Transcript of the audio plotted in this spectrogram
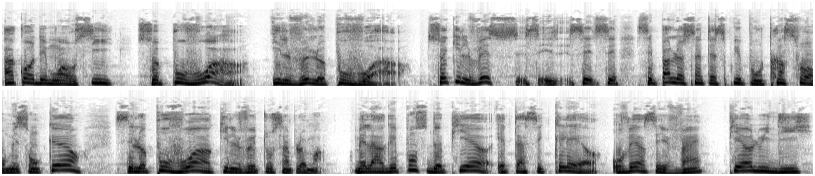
Accordez-moi aussi ce pouvoir. Il veut le pouvoir. Ce qu'il veut, c'est pas le Saint-Esprit pour transformer son cœur, c'est le pouvoir qu'il veut tout simplement. Mais la réponse de Pierre est assez claire. Au verset 20, Pierre lui dit,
